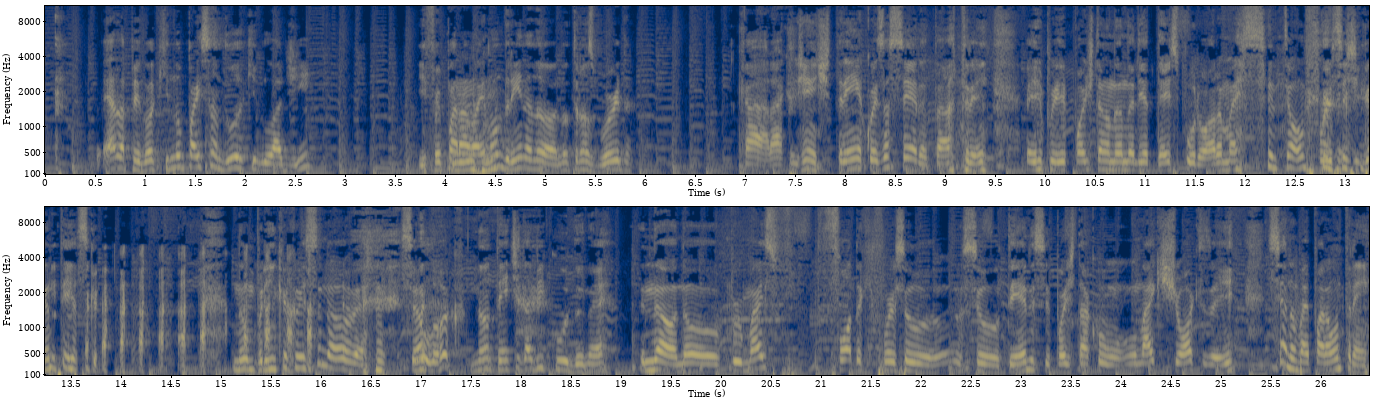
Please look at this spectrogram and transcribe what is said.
ela pegou aqui no Paysandu, aqui do ladinho, e foi parar lá em Uhum. Londrina, no, no transbordo. Caraca, gente, trem é coisa séria, tá? Trem, ele, pode estar andando ali a 10 por hora, mas tem uma força gigantesca. Não brinca com isso não, velho. Você é louco. Não tente dar bicudo, né? Não, no, por mais foda que for seu, o seu tênis, você pode estar com um Nike Shocks aí, você não vai parar um trem.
